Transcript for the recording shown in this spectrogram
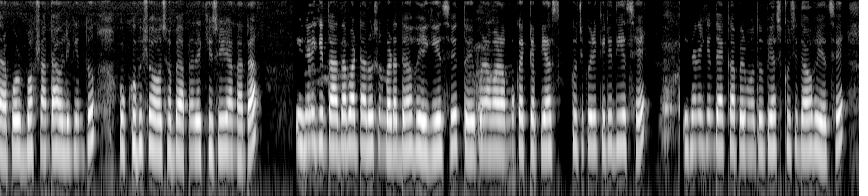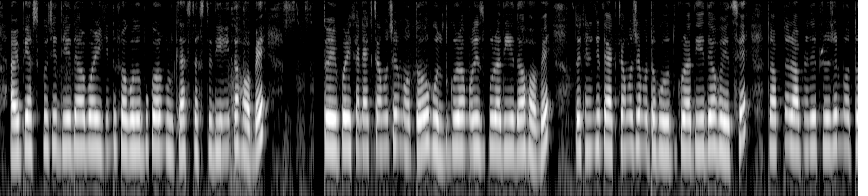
তারপর বসান, তাহলে কিন্তু খুবই সহজ হবে আপনাদের খিচুড়ি রান্নাটা। এখানে কিন্তু আদা বাটা, রসুন বাটা দেওয়া হয়ে গিয়েছে। তো এরপর আমার আম্মুকে একটা পেঁয়াজ কুচি করে কেটে দিয়েছে। এখানে কিন্তু এক কাপের মতো পেঁয়াজ কুচি দেওয়া হয়েছে। আর পেঁয়াজ কুচি দিয়ে দেওয়ার পরে কিন্তু সকল উপকরণগুলোকে আস্তে আস্তে দিয়ে নিতে হবে। তো এরপর এখানে এক চামচের মতো হলুদ গুঁড়া, মরিচ গুঁড়া দিয়ে দেওয়া হবে। তো এখানে কিন্তু এক চামচের মতো হলুদ গুঁড়া দিয়ে দেওয়া হয়েছে। তো আপনারা আপনাদের প্রয়োজন মতো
